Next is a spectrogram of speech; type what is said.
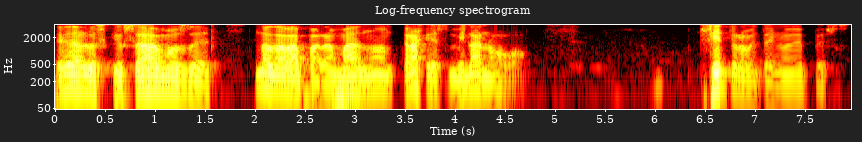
Eran los que usábamos de... No daba para más, ¿no? Trajes Milano. 199 pesos.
